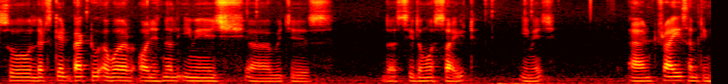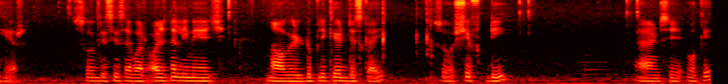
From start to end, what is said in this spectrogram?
So let's get back to our original image uh, which is the Silomo site image and try something here. So this is our original image now we'll duplicate this guy. So shift D and say ok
